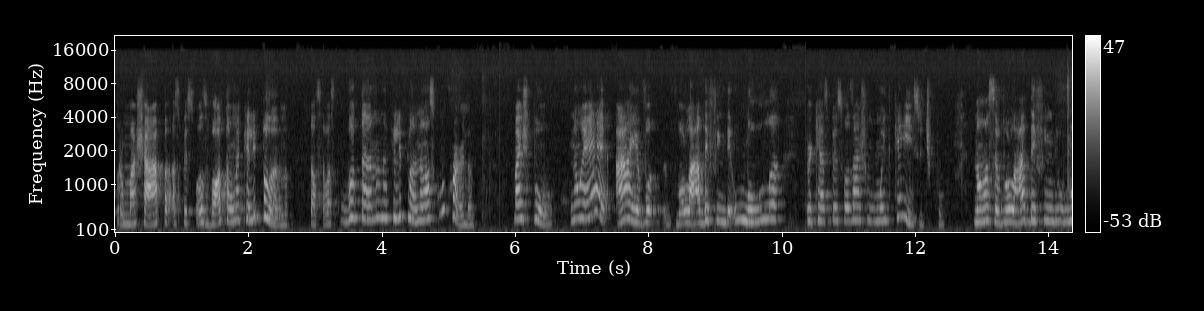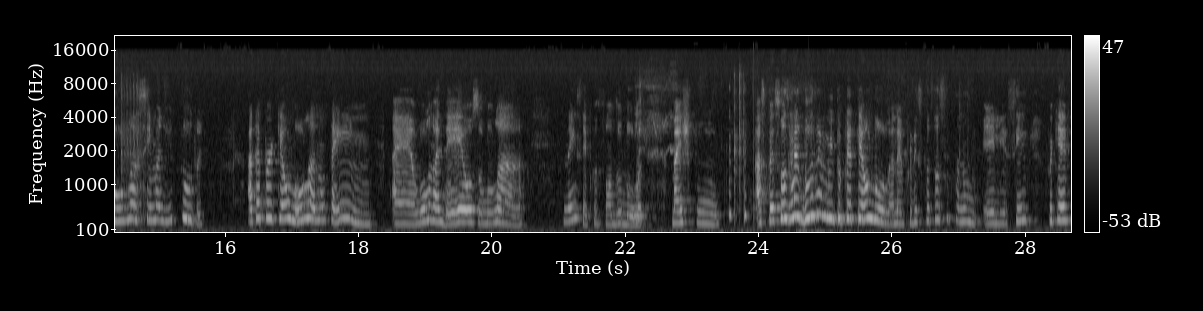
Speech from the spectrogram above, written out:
para uma chapa, as pessoas votam naquele plano. Então, se elas estão votando naquele plano, elas concordam. Mas, tipo, não é, ah, eu vou, vou lá defender o Lula, porque as pessoas acham muito que é isso. Tipo, nossa, eu vou lá defender o Lula acima de tudo. Até porque o Lula não tem. É, o Lula não é Deus, o Lula nem sei porque eu tô falando do Lula. Mas, tipo, as pessoas reduzem muito o PT ao Lula, né? Por isso que eu tô citando ele assim, porque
